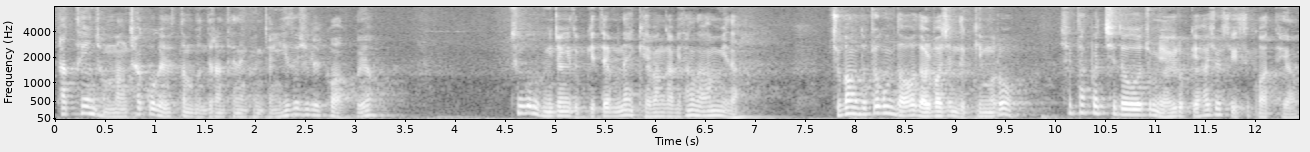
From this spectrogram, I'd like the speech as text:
탁 트인 전망 찾고 계셨던 분들한테는 굉장히 희소식일 것 같고요. 층고도 굉장히 높기 때문에 개방감이 상당합니다. 주방도 조금 더 넓어진 느낌으로 식탁 배치도 좀 여유롭게 하실 수 있을 것 같아요.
